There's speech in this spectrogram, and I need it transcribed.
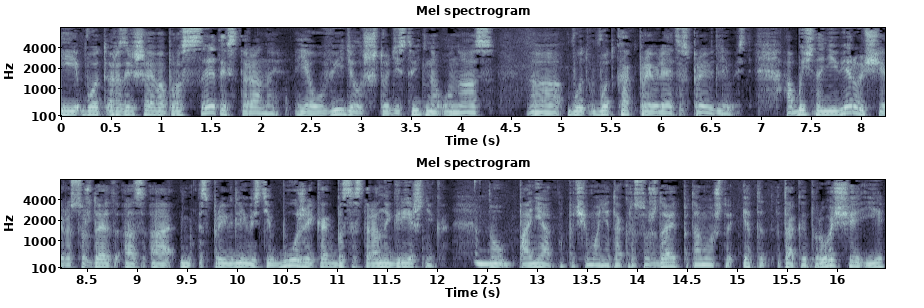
И вот разрешая вопрос с этой стороны, я увидел, что действительно у нас э, вот, вот как проявляется справедливость. Обычно неверующие рассуждают о, о справедливости Божией как бы со стороны грешника. Mm-hmm. Ну, понятно, почему они так рассуждают, потому что это так и проще, и,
